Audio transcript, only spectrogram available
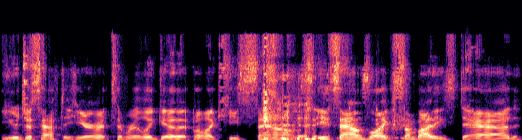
you just have to hear it to really get it, but like he sounds he sounds like somebody's dad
